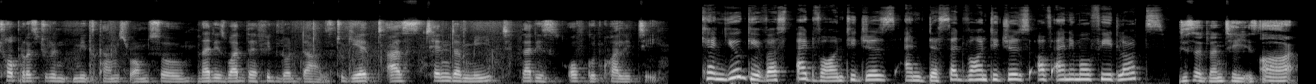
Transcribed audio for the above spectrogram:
top restaurant meat comes from. So that is what the feedlot does to get us tender meat that is of good quality. Can you give us advantages and disadvantages of animal feedlots? Disadvantages are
